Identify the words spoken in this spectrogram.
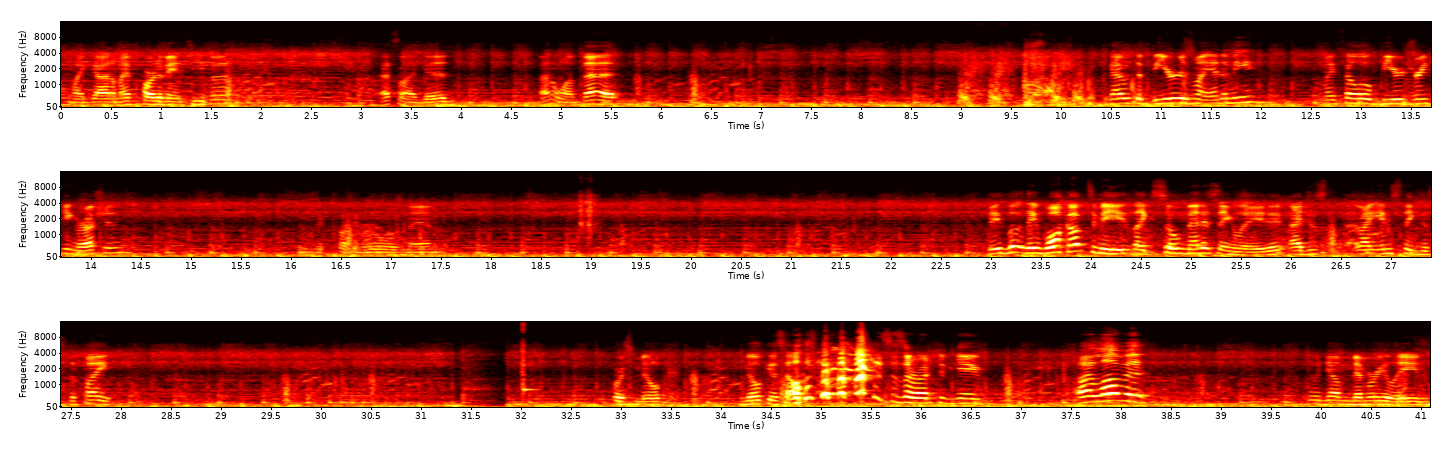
Oh my god, am I part of Antifa? That's not good. I don't want that. The guy with the beer is my enemy? My fellow beer drinking Russian? Music fucking rules, man. They look. They walk up to me like so menacingly. I just my instinct is to fight. Of course, milk. Milk is health. this is a Russian game. I love it. Going down memory lane.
